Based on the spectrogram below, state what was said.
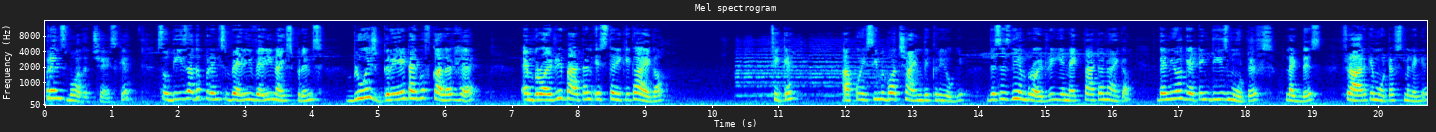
prints बहुत अच्छे हैं इसके। So these are the prints very very nice prints bluish grey type of colour है। एम्ब्रॉयडरी पैटर्न इस तरीके का आएगा। ठीक है? आपको इसी में बहुत शाइन दिख रही होगी। दिस इज़ द एम्ब्रॉयडरी ये नेक पैटर्न आएगा then you are getting these motifs like this flower के मोटिव्स मिलेंगे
